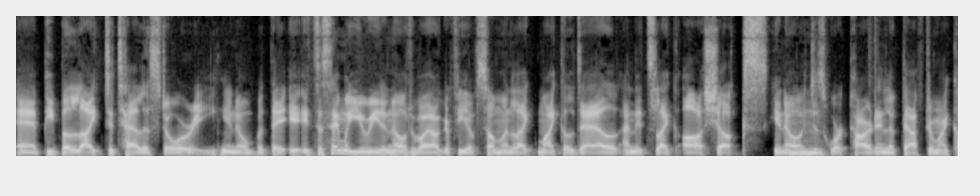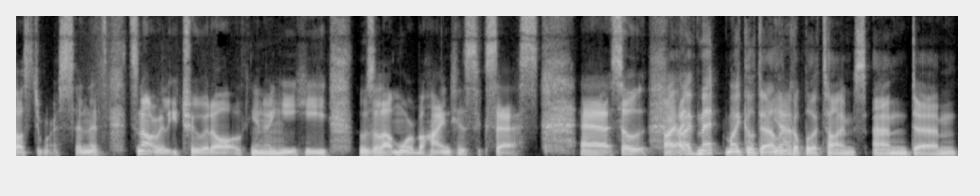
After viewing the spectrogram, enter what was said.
uh, people like to tell a story, you know, but they it's the same way you read an autobiography of someone like Michael Dell, and it's like, oh shucks, you know, mm. I just worked hard and looked after my customers, and it's it's not really true at all. You mm. know, he he there was a lot more behind his success. Uh, so I, have met Michael Dell yeah. a couple of times times, and um,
